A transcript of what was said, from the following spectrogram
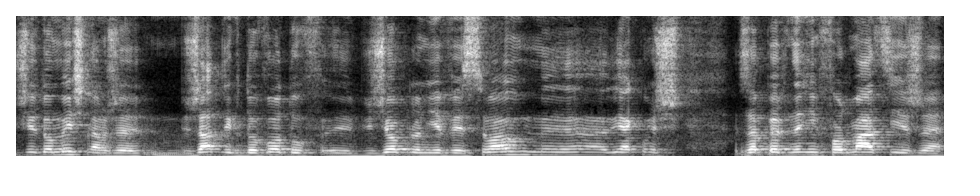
się domyślam, że żadnych dowodów Ziobro nie wysłał, jakąś zapewne informację, że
